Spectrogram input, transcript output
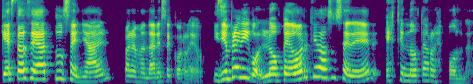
que esta sea tu señal para mandar ese correo. Y siempre digo, lo peor que va a suceder es que no te respondan.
